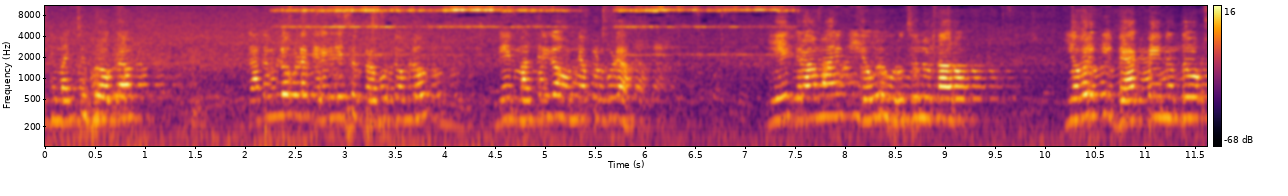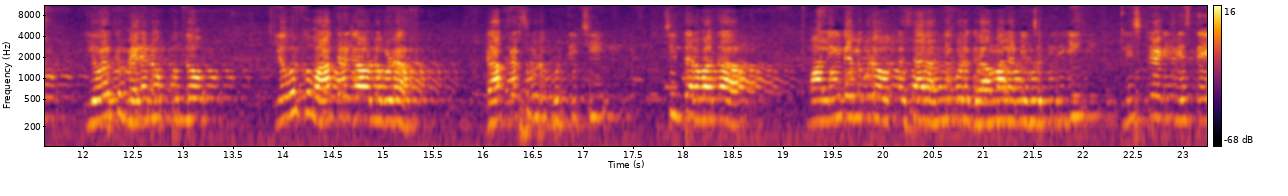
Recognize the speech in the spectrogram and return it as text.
ఇది మంచి ప్రోగ్రాం. గతంలో కూడా తెలుగుదేశం ప్రభుత్వంలో నేను మంత్రిగా ఉన్నప్పుడు కూడా ఏ గ్రామానికి ఎవరు వృద్ధులు ఉన్నారో ఎవరికి బ్యాక్ పెయిన్ ఉందో ఎవరికి మెడ నొప్పి ఉందో ఎవరికి వాకర్ కావాలో కూడా డాక్టర్స్ కూడా గుర్తించి ఇచ్చిన తర్వాత మా లీడర్లు కూడా ఒక్కసారి అన్ని కూడా గ్రామాలన్నీ కూడా తిరిగి లిస్ట్ రెడీ చేస్తే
